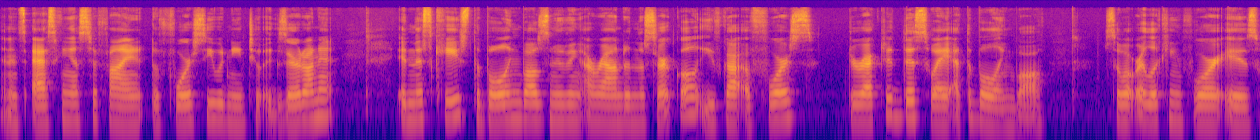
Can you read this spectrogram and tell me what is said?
And it's asking us to find the force you would need to exert on it. In this case, the bowling ball is moving around in the circle. You've got a force directed this way at the bowling ball. So what we're looking for is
